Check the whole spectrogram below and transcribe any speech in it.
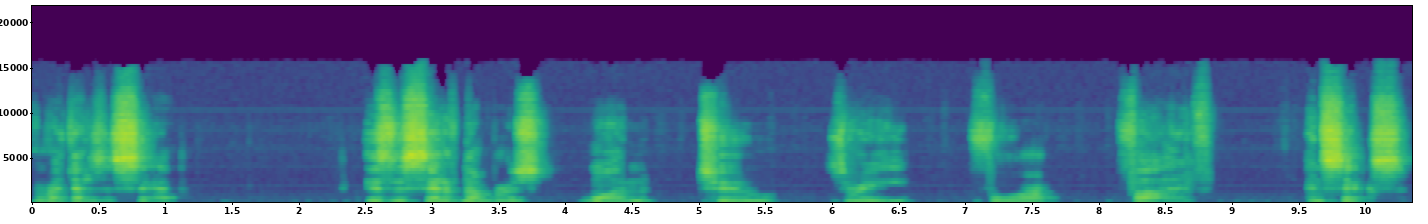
and write that as a set, is the set of numbers 1, 2, 3, 4, 5, and 6.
